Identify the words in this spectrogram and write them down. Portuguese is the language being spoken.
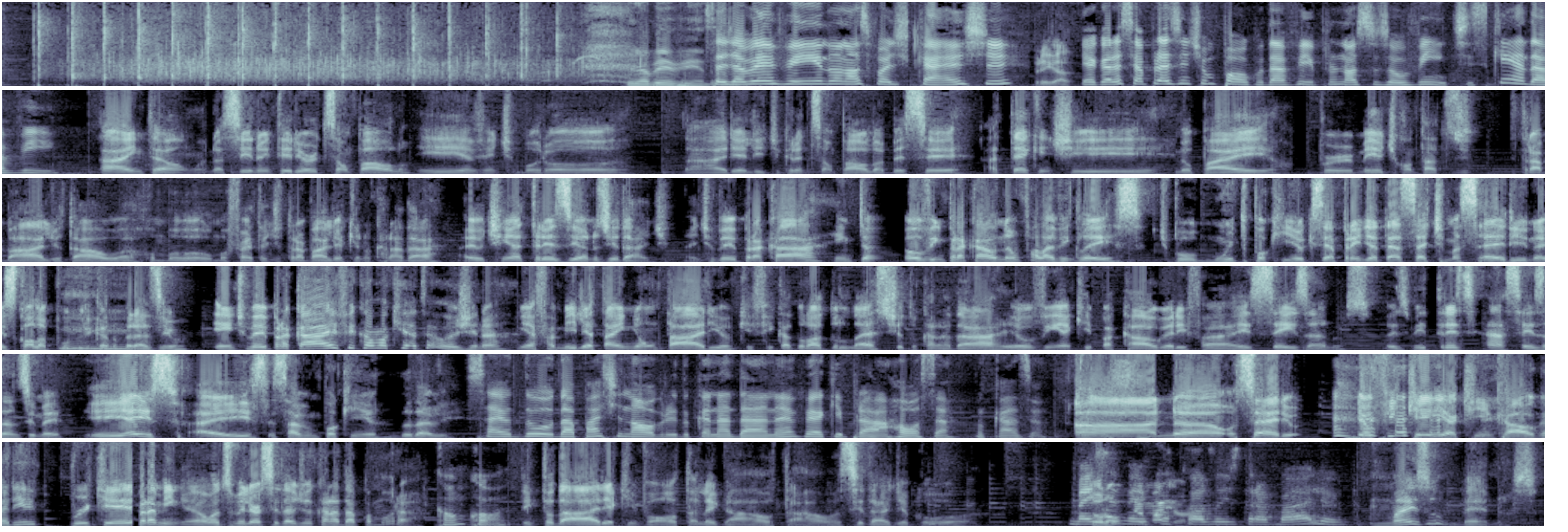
Seja bem-vindo. Seja bem-vindo ao nosso podcast. Obrigado. E agora se apresente um pouco, Davi, para os nossos ouvintes. Quem é Davi? Ah, então, eu nasci no interior de São Paulo e a gente morou na área ali de Grande São Paulo, ABC, até que a gente, meu pai, por meio de contatos de trabalho e tal, arrumou uma oferta de trabalho aqui no Canadá. Aí eu tinha 13 anos de idade. A gente veio pra cá, então eu vim pra cá, eu não falava inglês, tipo, muito pouquinho, que você aprende até a sétima série na escola pública no Brasil. E a gente veio pra cá e ficamos aqui até hoje, né? Minha família tá em Ontário, que fica do lado do leste do Canadá. Eu vim aqui pra Calgary faz seis anos, 2013, ah, seis anos e meio. E é isso, aí você sabe um pouquinho do Davi. Saiu do, da parte nobre do Canadá, né? Veio aqui pra roça, no caso. Ah, não, sério. Eu fiquei aqui em Calgary porque, pra mim, é uma das melhores cidades do Canadá pra morar. Concordo. Tem toda a área aqui em volta, legal tal, a cidade é boa. Mas Toronto você veio é maior. por causa de trabalho? Mais ou menos.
